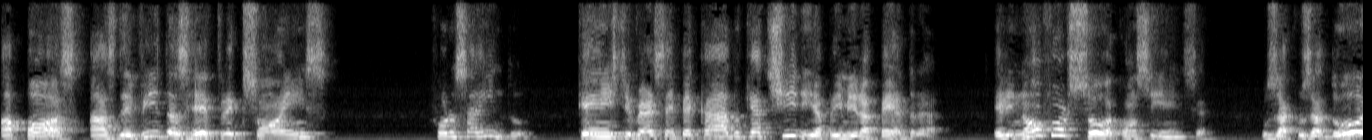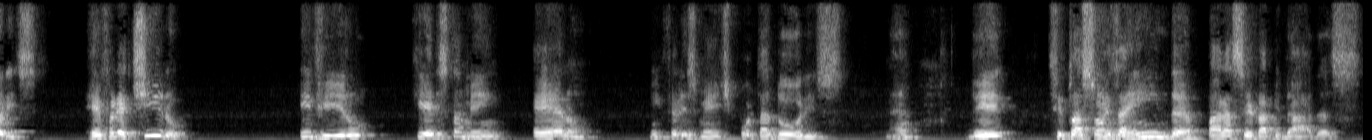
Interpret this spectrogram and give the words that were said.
após as devidas reflexões, foram saindo. Quem estiver sem pecado, que atire a primeira pedra. Ele não forçou a consciência. Os acusadores refletiram e viram que eles também eram, infelizmente, portadores né, de situações ainda para ser lapidadas.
